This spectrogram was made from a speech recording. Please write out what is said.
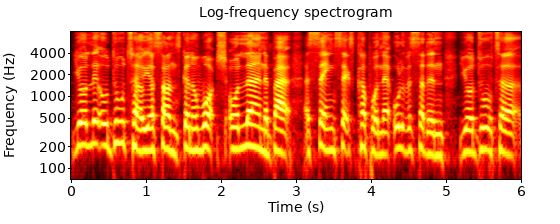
your little daughter or your son's gonna watch or learn about a same sex couple, and then all of a sudden your daughter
